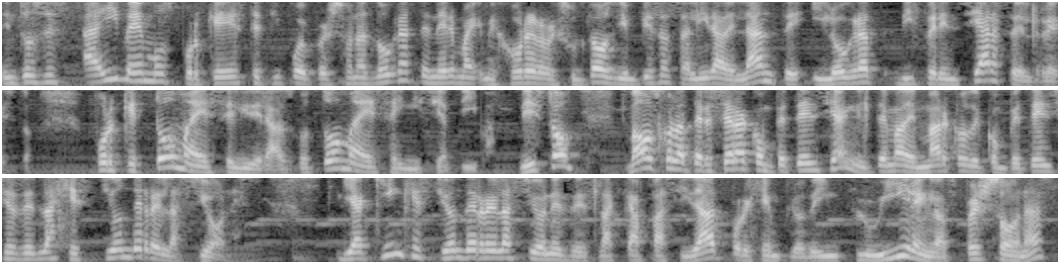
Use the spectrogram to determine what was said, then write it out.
Entonces ahí vemos por qué este tipo de personas logra tener mejores resultados y empieza a salir adelante y logra diferenciarse del resto, porque toma ese liderazgo, toma esa iniciativa. ¿Listo? Vamos con la tercera competencia en el tema de marcos de competencias, es la gestión de relaciones. Y aquí en gestión de relaciones es la capacidad, por ejemplo, de influir en las personas,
